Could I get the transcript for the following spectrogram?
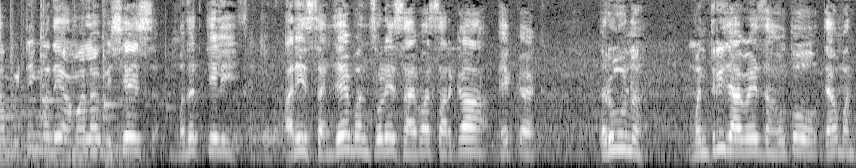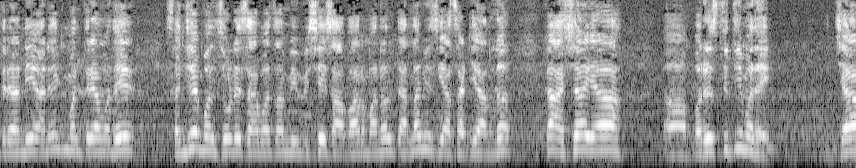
या मीटिंगमध्ये आम्हाला विशेष मदत केली. आणि संजय बनसोडे साहेबासारखा एक तरुण मंत्री ज्यावेळेस होतो त्या मंत्र्यांनी अनेक मंत्र्यामध्ये संजय बनसोडे साहेबाचा मी विशेष आभार मानल. त्यांना मी यासाठी आणलं. का अशा या परिस्थितीमध्ये ज्या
